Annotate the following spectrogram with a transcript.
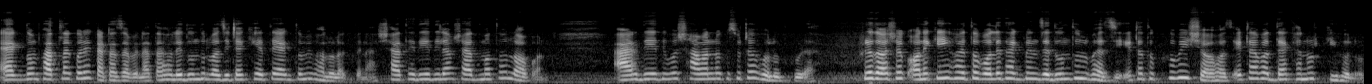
একদম পাতলা করে কাটা যাবে না। তাহলে দুন্দুল ভাজিটা খেতে একদমই ভালো লাগবে না। সাথে দিয়ে দিলাম স্বাদ মতো লবণ। আর দিয়ে দিব সামান্য কিছুটা হলুদ গুঁড়া। প্রিয় দর্শক, অনেকেই হয়তো বলে থাকবেন যে দুন্দুল ভাজি এটা তো খুবই সহজ। এটা আবার দেখানোর কি হলো?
